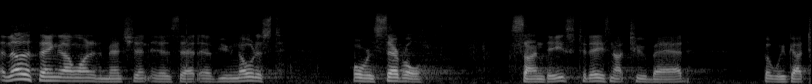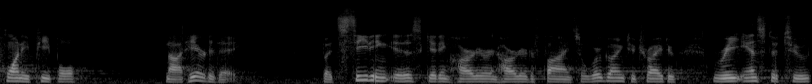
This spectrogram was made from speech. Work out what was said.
Another thing that I wanted to mention is that if you noticed over several Sundays, today's not too bad, but we've got 20 people not here today. But seating is getting harder and harder to find. So we're going to try to reinstitute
